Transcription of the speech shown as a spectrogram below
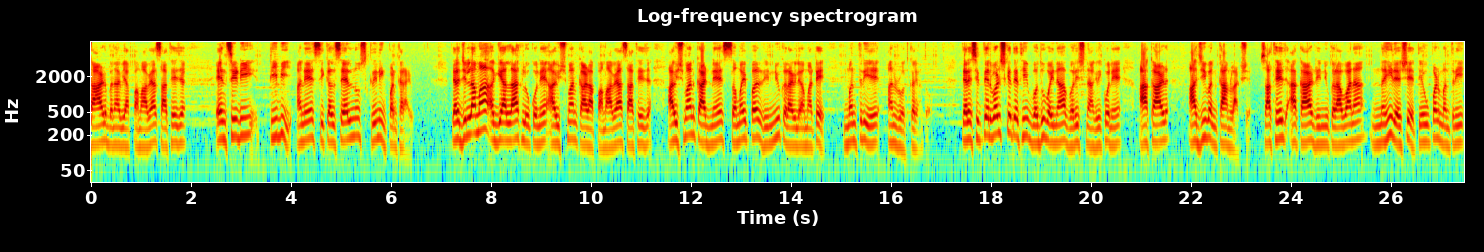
કાર્ડ બનાવી આપવામાં આવ્યા, સાથે જ એનસીડી, ટીબી અને સિકલ સેલનું સ્ક્રીનિંગ પણ કરાયું. ત્યારે જિલ્લામાં અગિયાર લાખ લોકોને આયુષ્માન કાર્ડ આપવામાં આવ્યા, સાથે જ આયુષ્માન કાર્ડને સમય પર રિન્યૂ કરાવી લેવા માટે મંત્રીએ અનુરોધ કર્યો હતો. ત્યારે સિત્તેર વર્ષ કે તેથી વધુ વયના વરિષ્ઠ નાગરિકોને આ કાર્ડ આજીવન કામ લાગશે. સાથે જ આ કાર્ડ રિન્યૂ કરાવવાના નહીં રહેશે તેવું પણ મંત્રી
